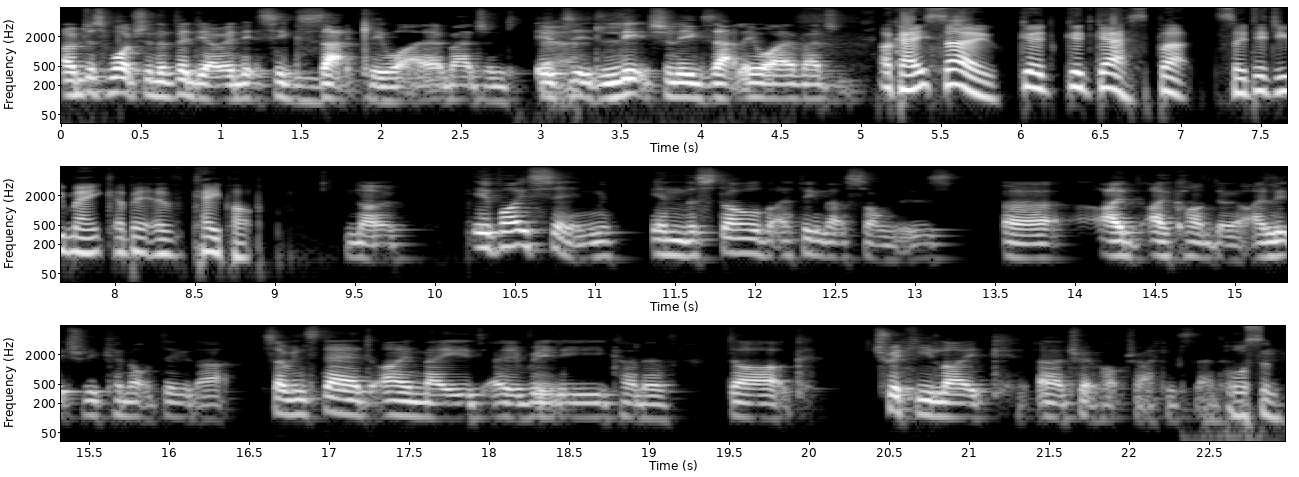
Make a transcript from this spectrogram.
I'm just watching the video and it's exactly what I imagined. It's, Yeah. it's literally exactly what I imagined. Okay, so good good guess. But so did you make a bit of K-pop? No. If I sing in the style that I think that song is, uh, I I can't do it. I literally cannot do that. So instead, I made a really kind of dark, tricky like uh, trip hop track instead. awesome.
